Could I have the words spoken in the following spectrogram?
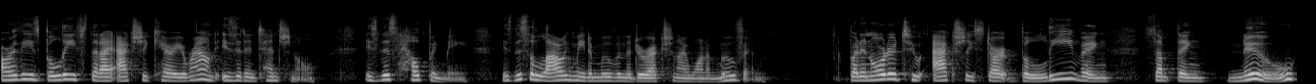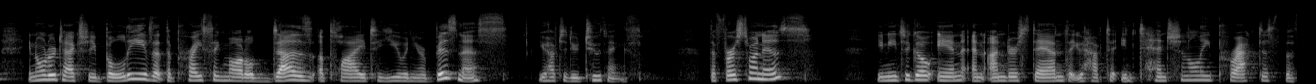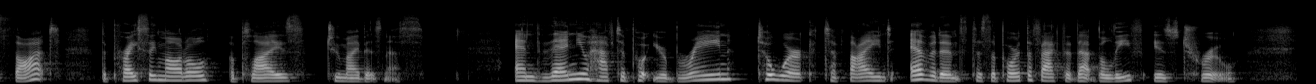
are these beliefs that i actually carry around? Is it intentional? Is this helping me? Is this allowing me to move in the direction i want to move in? But in order to actually start believing something new in order to actually believe that the pricing model does apply to you and your business you have to do two things the first one is you need to go in and understand that you have to intentionally practice the thought the pricing model applies to my business. And then you have to put your brain to work to find evidence to support the fact that that belief is true.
